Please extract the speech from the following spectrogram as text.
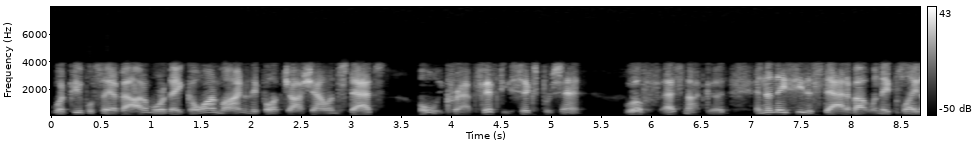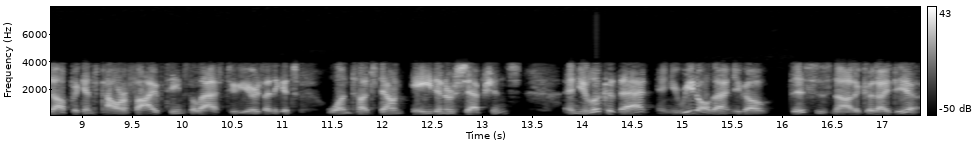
what people say about him or they go online and they pull up Josh Allen's stats. Holy crap, fifty six percent. Woof, that's not good. And then they see the stat about when they played up against Power Five teams the last two years. I think it's one touchdown, eight interceptions. And you look at that and you read all that and you go, this is not a good idea.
